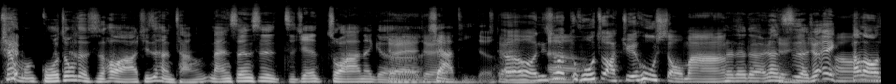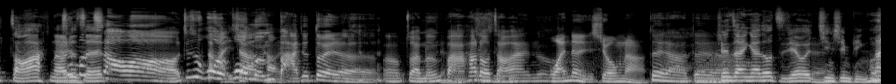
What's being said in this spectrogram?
像我们国中的时候啊，其实很长，男生是直接抓那对个下体的。对哦，你说呃虎爪绝户手吗对？对对，认识的就哎哦，hello 早啊，然后这么早哦，就是握握门把就对了，嗯，转门把，hello 早安。哦玩的很凶啦。对啦，对啦，现在应该都直接会进性平会。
